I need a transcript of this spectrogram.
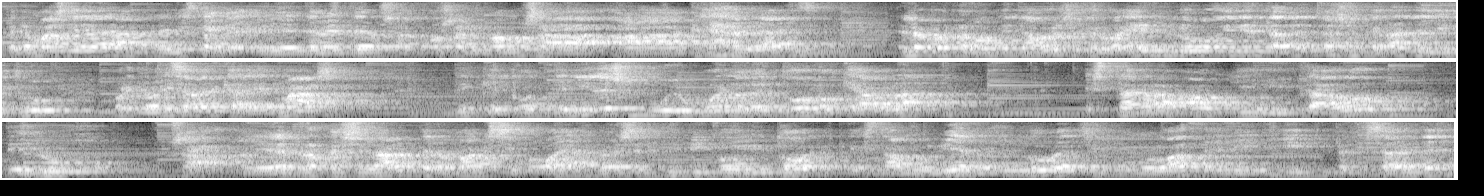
pero más allá de la entrevista, que evidentemente os, os animamos a, a, que la veáis, lo que os recomendamos es que os vayáis luego directamente a su canal de YouTube, porque vais a ver que además de que el contenido es muy bueno de todo lo que habla, está grabado y editado de lujo. O sea, a nivel profesional, pero máximo, vaya, no es el típico youtuber que está muy bien, los youtubers y cómo lo hacen, y, y, precisamente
